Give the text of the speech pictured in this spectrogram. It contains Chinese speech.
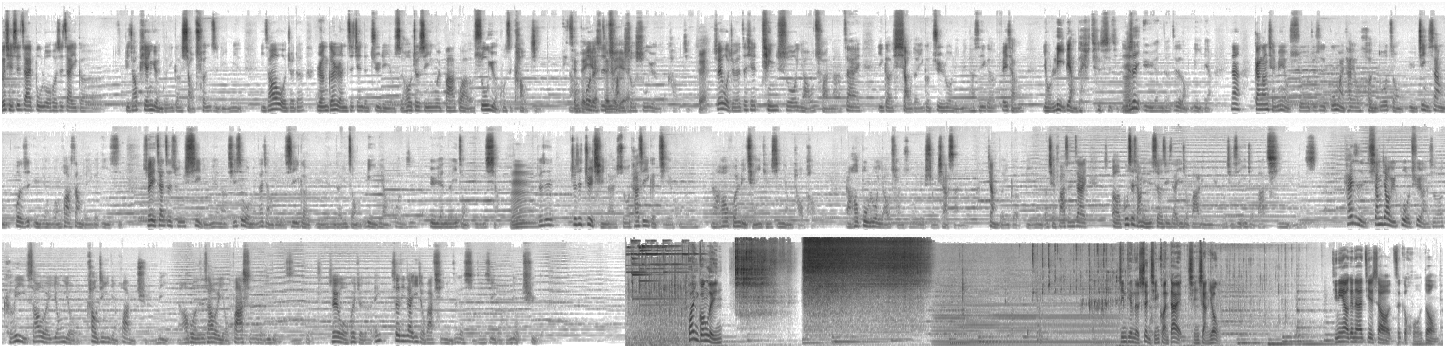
尤其是在部落或是在一个比较偏远的一个小村子里面，你知道，我觉得人跟人之间的距离有时候就是因为八卦而疏远或是靠近，真的，或者是传说疏远而靠近。对，所以我觉得这些听说谣传啊，在一个小的一个聚落里面，它是一个非常有力量的一件事情，也是语言的这种力量。嗯、那刚刚前面有说，就是古买它有很多种语境上或者是语言文化上的一个意思，所以在这出戏里面呢，其实我们在讲的也是一个语言的一种力量，或者是语言的一种影响。嗯，就是就是剧情来说，它是一个结婚，然后婚礼前一天新娘逃跑了，然后部落谣传说有熊下山了这样的一个比喻，而且发生在呃故事场景是设计在一九八零年，尤其是一九八七年。时代开始，相较于过去来说，可以稍微拥有靠近一点话语权利，然后或者是稍微有发声的一点机会，所以我会觉得，哎，设定在一九八七年这个时间是一个很有趣的。欢迎光临，今天的盛情款待，请享用。今天要跟大家介绍这个活动，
